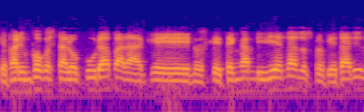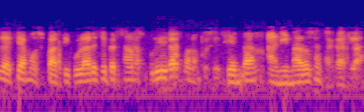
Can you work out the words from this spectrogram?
que pare un poco esta locura para que los que tengan viviendas, los propietarios, decíamos particulares y personas jurídicas, bueno, pues se sientan animados a sacarla.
